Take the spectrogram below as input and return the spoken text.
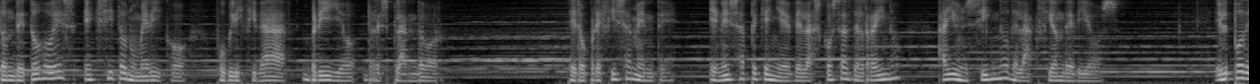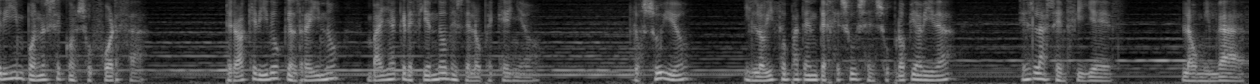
donde todo es éxito numérico, publicidad, brillo, resplandor. Pero precisamente en esa pequeñez de las cosas del reino hay un signo de la acción de Dios. Él podría imponerse con su fuerza, pero ha querido que el reino vaya creciendo desde lo pequeño. Lo suyo, y lo hizo patente Jesús en su propia vida, es la sencillez, la humildad,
